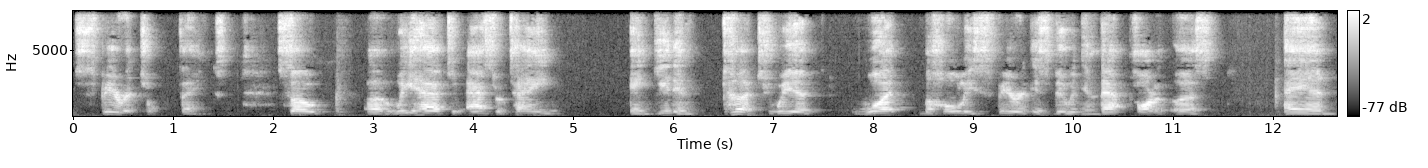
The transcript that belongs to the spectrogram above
spiritual things. So uh, we have to ascertain and get in touch with what the Holy Spirit is doing in that part of us and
